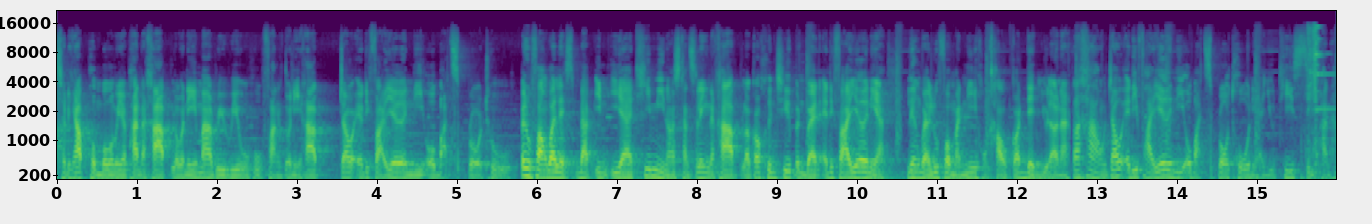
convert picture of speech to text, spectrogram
สวัสดีครับ ผมบอมญาณพัฒน์นะครับแล้ววันนี้มารีวิวหูฟังตัวนี้ครับ เจ้า Edifier Neobuds Pro 2 เป็นหูฟัง wireless แบบ in ear ที่มี noise cancelling นะครับ แล้วก็ขึ้นชื่อเป็นแบรนด์ Edifier เนี่ยเรื่อง value for money ของเขาก็เด่นอยู่แล้วนะ ราคาของเจ้า Edifier Neobuds Pro 2 เนี่ยอยู่ที่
